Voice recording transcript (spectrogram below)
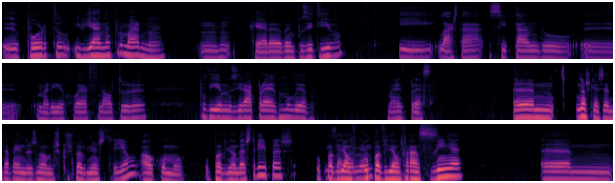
eh, Porto e Viana por mar, não é? Uhum. Que era bem positivo. E lá está, citando eh, Maria Rueff na altura, podíamos ir à praia de Moledo. Mais depressa. Hum, não esquecendo também dos nomes que os pavilhões teriam, algo como o pavilhão das tripas, o pavilhão, o pavilhão francesinha. Hum,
